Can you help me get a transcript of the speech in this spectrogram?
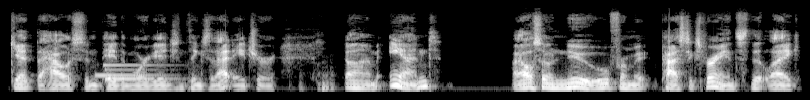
get the house and pay the mortgage and things of that nature. Um, and I also knew from past experience that like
